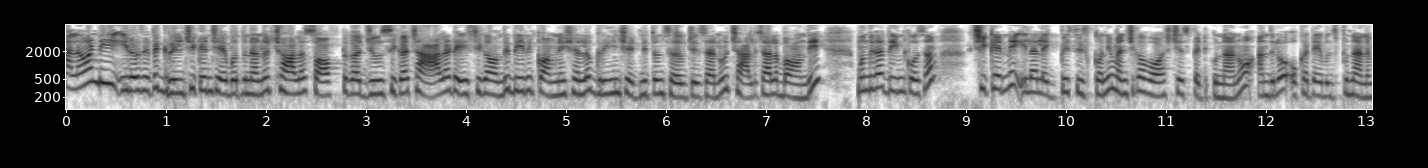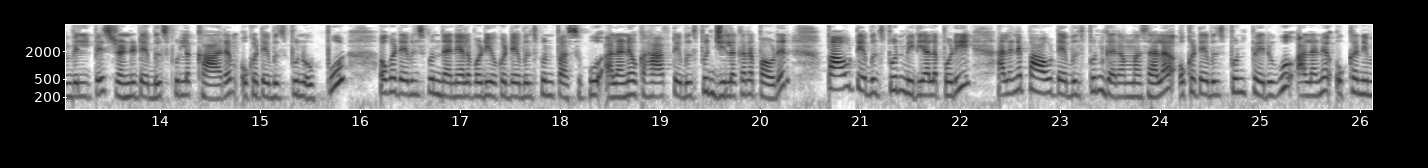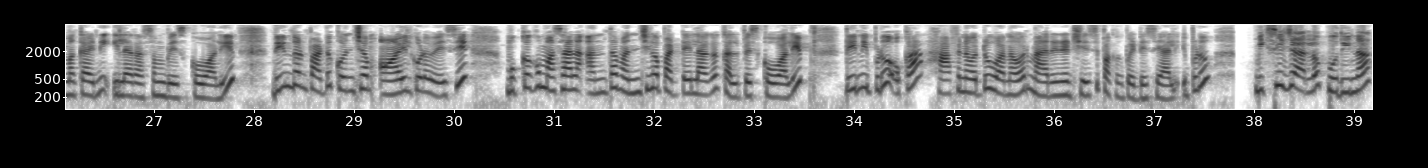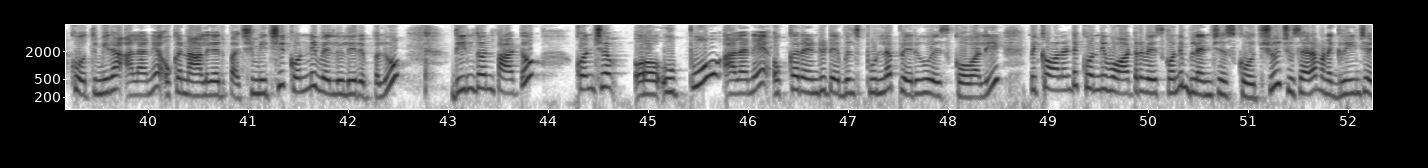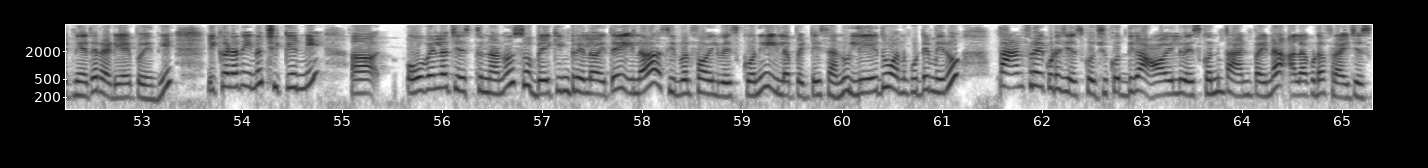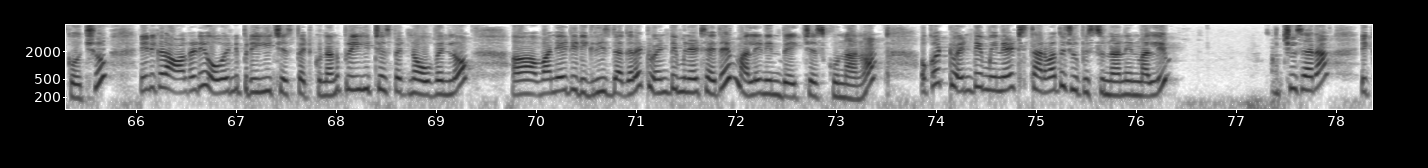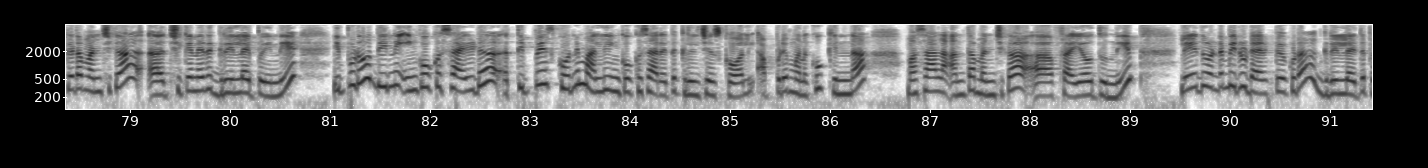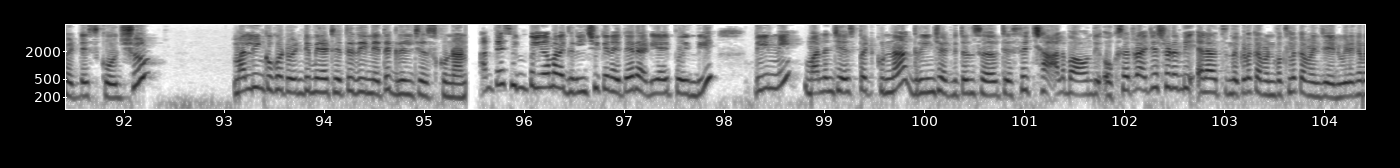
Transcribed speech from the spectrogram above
Hello అండి ఈ అయితే గ్రిల్ చికెన్ చేయబోతున్నాను. చాలా సాఫ్ట్గా జ్యూసీగా చాలా టేస్టీగా ఉంది. దీని కాంబినేషన్లో గ్రీన్ చట్నీతో సర్వ్ చేశాను. చాలా చాలా బాగుంది. ముందుగా దీనికోసం చికెన్ని ఇలా లెగ్ పీస్ తీసుకొని మంచిగా వాష్ చేసి పెట్టుకున్నాను. అందులో ఒక టేబుల్ స్పూన్ అల్లం వెల్లి పేస్ట్ రెండు టేబుల్ స్పూన్ల కారం ఒక టేబుల్ స్పూన్ ఉప్పు ఒక టేబుల్ స్పూన్ ధనియాల పొడి ఒక టేబుల్ స్పూన్ పసుపు అలానే ఒక హాఫ్ టేబుల్ స్పూన్ జీలకర్ర పౌడర్ పావు టేబుల్ స్పూన్ మిరియాల పొడి అలానే పావు టేబుల్ స్పూన్ గరం మసాలా ఒక టేబుల్ స్పూన్ పెరుగు అలానే ఒక నిమ్మకాయని ఇలా రసం వేసుకోవాలి. దీంతో పాటు కొంచెం ఆయిల్ కూడా వేసి ముక్కకు మసాలా అంతా మంచిగా పట్టేలాగా కలిపేసుకోవాలి. దీన్ని ఇప్పుడు ఒక half an hour to one hour marinate చేసి పక్కకు పెట్టేసేయాలి. ఇప్పుడు మిక్సీ జార్లో పుదీనా కొత్తిమీర అలానే ఒక నాలుగైదు పచ్చిమిర్చి కొన్ని వెల్లుల్లి రెప్పలు దీంతో పాటు కొంచెం ఉప్పు అలానే ఒక రెండు టేబుల్ స్పూన్ల పెరుగు వేసుకోవాలి. మీకు కావాలంటే కొన్ని వాటర్ వేసుకొని బ్లెండ్ చేసుకోవచ్చు. చూసారా మన గ్రీన్ చట్నీ అయితే రెడీ అయిపోయింది. ఇక్కడ నేను చికెన్ని ఓవెన్లో చేస్తున్నాను. సో బేకింగ్ ట్రేలో అయితే ఇలా సిల్వర్ ఫాయిల్ వేసుకొని ఇలా పెట్టేశాను. లేదు అనుకుంటే మీరు పాన్ ఫ్రై కూడా చేసుకోవచ్చు. కొద్దిగా ఆయిల్ వేసుకొని పాన్ పైన అలా కూడా ఫ్రై చేసుకోవచ్చు. నేను ఇక్కడ ఆల్రెడీ ఓవెన్ని ప్రీ హీట్ చేసి పెట్టుకున్నాను. ప్రీ హీట్ చేసి పెట్టిన ఓవెన్లో వన్ ఎయిటీ డిగ్రీస్ దగ్గర ట్వంటీ మినిట్స్ అయితే మళ్ళీ నేను బేక్ చేసుకున్నాను. ఒక ట్వంటీ మినిట్స్ తర్వాత చూపిస్తున్నాను నేను మళ్ళీ. చూసారా? ఇక్కడ మంచిగా చికెన్ అయితే గ్రిల్ అయిపోయింది. ఇప్పుడు దీన్ని ఇంకొక సైడ్ తిప్పేసుకొని మళ్ళీ ఇంకొకసారి అయితే గ్రిల్ చేసుకోవాలి. అప్పుడే మనకు కింద మసాలా అంతా మంచిగా ఫ్రై అవుతుంది. లేదు అంటే మీరు డైరెక్ట్గా కూడా గ్రిల్ అయితే పెట్టేసుకోవచ్చు. మళ్ళీ ఇంకొక ట్వంటీ మినిట్స్ అయితే దీన్ని అయితే గ్రిల్ చేసుకున్నాను. అంతే సింపుల్గా మన గ్రిల్ చికెన్ అయితే రెడీ అయిపోయింది. దీన్ని మనం చేసి పెట్టుకున్న గ్రీన్ చట్నీతో సర్వ్ చేస్తే చాలా బాగుంది. ఒకసారి ట్రై చేసి చూడండి. ఎలా వచ్చిందో కూడా కమెంట్ బాక్స్లో కమెంట్ చేయండి. వీడియో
